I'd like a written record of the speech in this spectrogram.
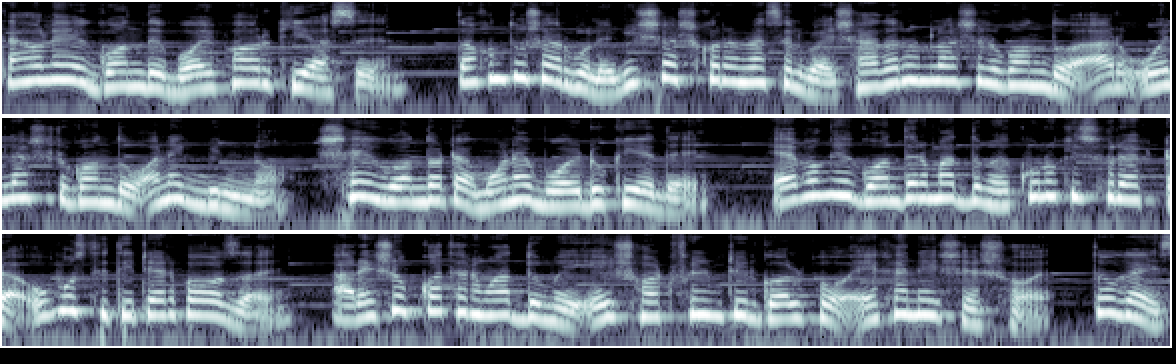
তাহলে এই গন্ধে ভয় পাওয়ার কি আছে? তখন তুষার বলে, বিশ্বাস করেন রাসেল ভাই, সাধারণ লাশের গন্ধ আর ওই লাশের গন্ধ অনেক ভিন্ন। সেই গন্ধটা মনে বয় ঢুকিয়ে দেয়। এবং এই গন্ধের মাধ্যমে কোনো কিছুর একটা উপস্থিতি টের পাওয়া যায়। আর এসব কথার মাধ্যমে এই শর্ট ফিল্মটির গল্প এখানেই শেষ হয়। তো গাইস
